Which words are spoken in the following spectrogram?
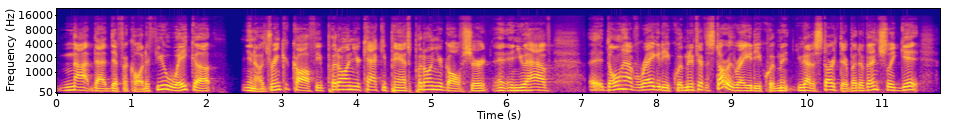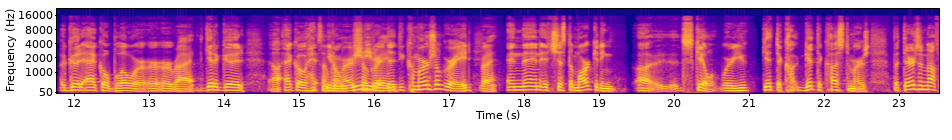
not that difficult. If you wake up, you know, drink your coffee, put on your khaki pants, put on your golf shirt, and, and you have. Uh, don't have raggedy equipment. If you have to start with raggedy equipment, you got to start there. But eventually, get a good echo blower or, or Right. get a good uh, echo, Some you know, commercial grade. the- the commercial grade, Right. and then it's just the marketing uh, skill where you get the get the customers. But there's enough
